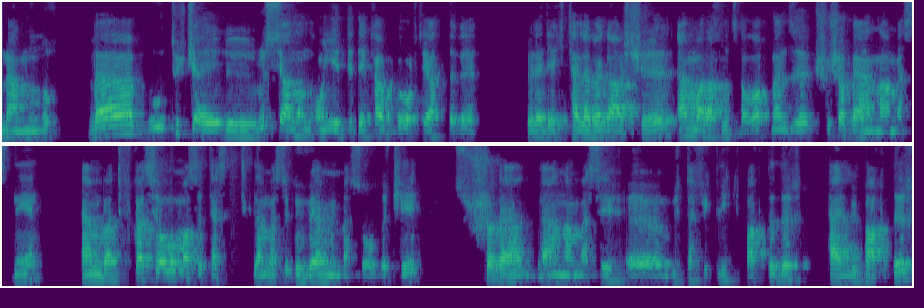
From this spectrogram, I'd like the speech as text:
məmnunuq və bu Türkiyə e, Rusiyanın 17 dekabrda ortaya atdığı belə deyək tələbə qarşı ən maraqlı cavab məncə Şuşa bəyannaməsinin həm ratifikasiya olunması, təsdiqlənməsi, qüvvəyə minməsi oldu ki, Şuşa bəyannaməsi e, müttəfiqlik paktıdır, hərbi paktdır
